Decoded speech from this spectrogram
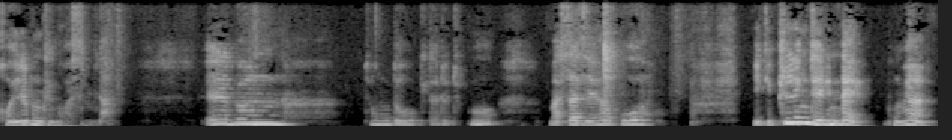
거의 1분 된 것 같습니다. 1분 정도 기다려주고 마사지하고 이게 필링 젤인데 보면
